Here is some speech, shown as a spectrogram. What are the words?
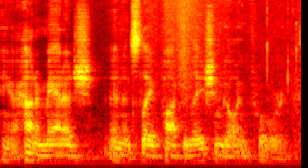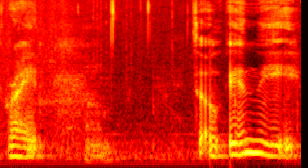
you know, how to manage an enslaved population going forward. Right. so in the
